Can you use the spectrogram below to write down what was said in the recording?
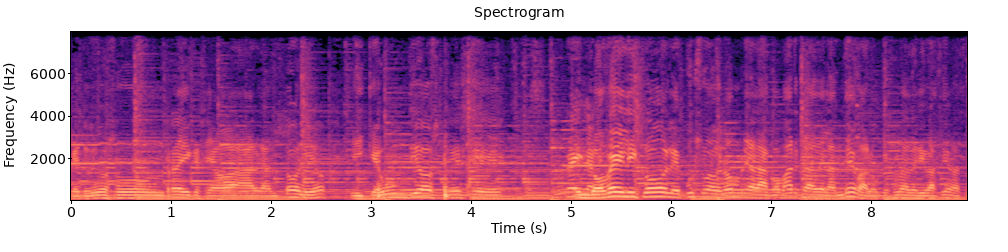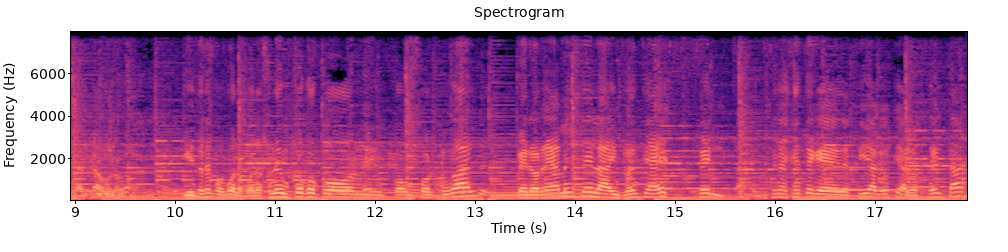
que tuvimos un rey que se llamaba Argantonio y que un dios que es eh, endobélico le puso nombre a la comarca del Andévalo, que es una derivación y al cabo, ¿no? Y entonces, pues bueno, pues nos une un poco con, con Portugal, pero realmente la influencia es celta. Entonces hay gente que decía que, hostia, los celtas,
